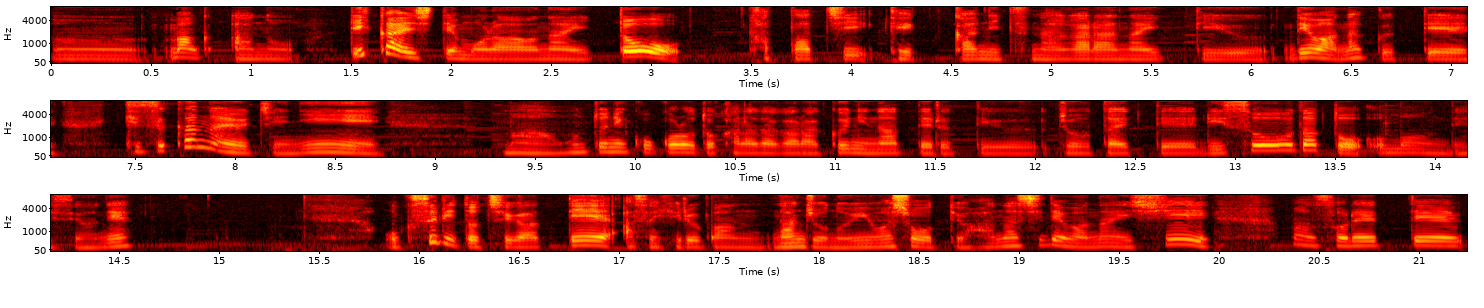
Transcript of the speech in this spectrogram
うんまああの理解してもらわないと形結果につながらないっていうではなくて気づかないうちにまあ本当に心と体が楽になってるっていう状態って理想だと思うんですよね。お薬と違って朝昼晩何錠飲みましょうっていう話ではないし、まあ、それって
